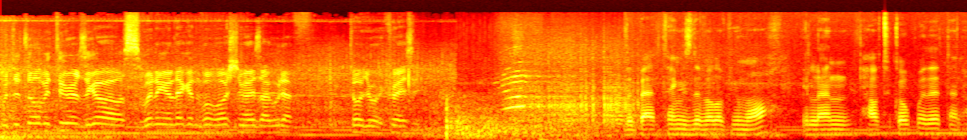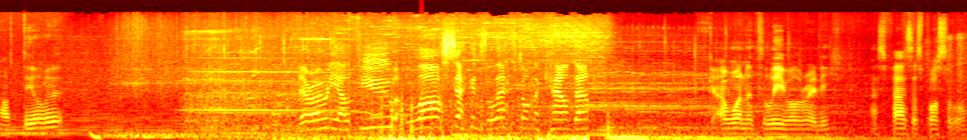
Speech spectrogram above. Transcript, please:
Would you told me two years ago I was winning a leg in the Volvo Ocean Race, I would have told you were crazy. The bad things develop you more. You learn how to cope with it and how to deal with it. There are only a few last seconds left on the countdown. I wanted to leave already, as fast as possible.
